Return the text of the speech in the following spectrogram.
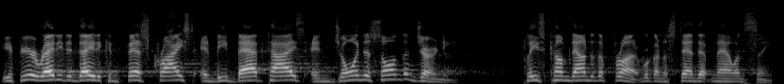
If you're ready today to confess Christ and be baptized and join us on the journey, please come down to the front. We're going to stand up now and sing.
